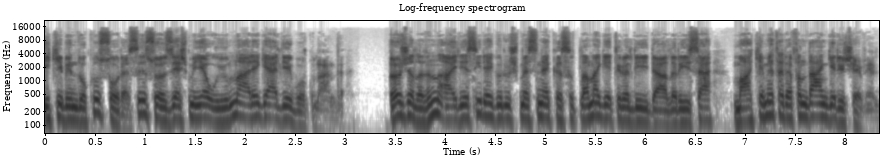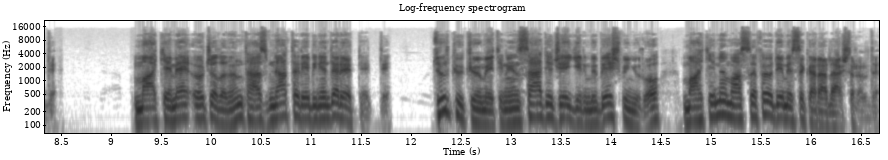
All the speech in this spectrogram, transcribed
2009 sonrası sözleşmeye uyumlu hale geldiği vurgulandı. Öcalan'ın ailesiyle görüşmesine kısıtlama getirildiği iddiaları ise mahkeme tarafından geri çevrildi. Mahkeme Öcalan'ın tazminat talebini de reddetti. Türk hükümetinin sadece 25 bin euro mahkeme masrafı ödemesi kararlaştırıldı.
